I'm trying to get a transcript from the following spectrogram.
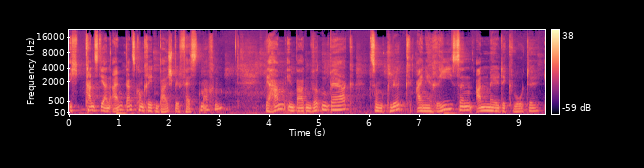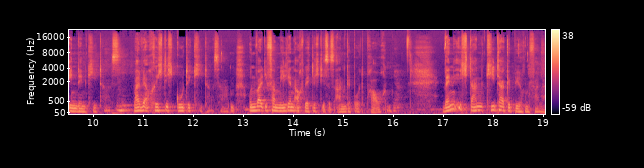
ich kann es dir an einem ganz konkreten Beispiel festmachen. Wir haben in Baden-Württemberg zum Glück eine riesen Anmeldequote in den Kitas, weil wir auch richtig gute Kitas haben und weil die Familien auch wirklich dieses Angebot brauchen. Ja. Wenn ich dann Kita-Gebühren verlange,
